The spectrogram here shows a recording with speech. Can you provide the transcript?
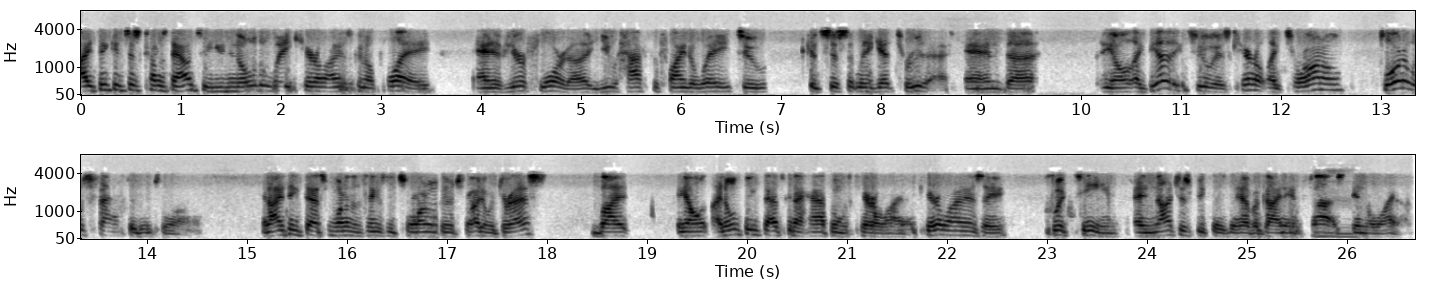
I think it just comes down to you know the way Carolina is going to play, and if you're Florida, you have to find a way to consistently get through that. And uh, you know, like the other thing too is Carol, like Toronto, Florida was faster than Toronto, and I think that's one of the things that Toronto is going to try to address. But you know, I don't think that's going to happen with Carolina. Carolina is a quick team, and not just because they have a guy named Fast mm. in the lineup.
